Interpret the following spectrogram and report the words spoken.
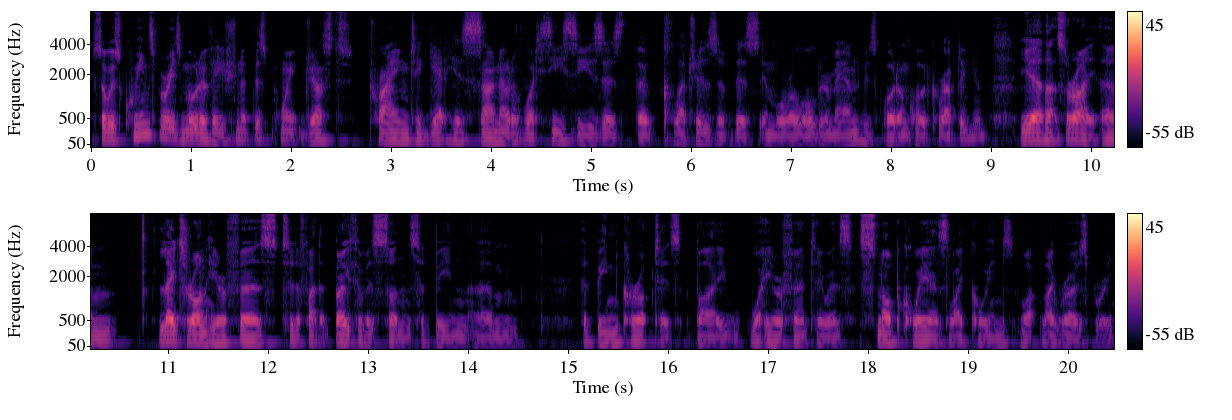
So is Queensberry's motivation at this point just trying to get his son out of what he sees as the clutches of this immoral older man who's quote unquote corrupting him? Yeah, that's right. Um, later on, he refers to the fact that both of his sons had been um, had been corrupted by what he referred to as snob queers like Queens, like Rosebery.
